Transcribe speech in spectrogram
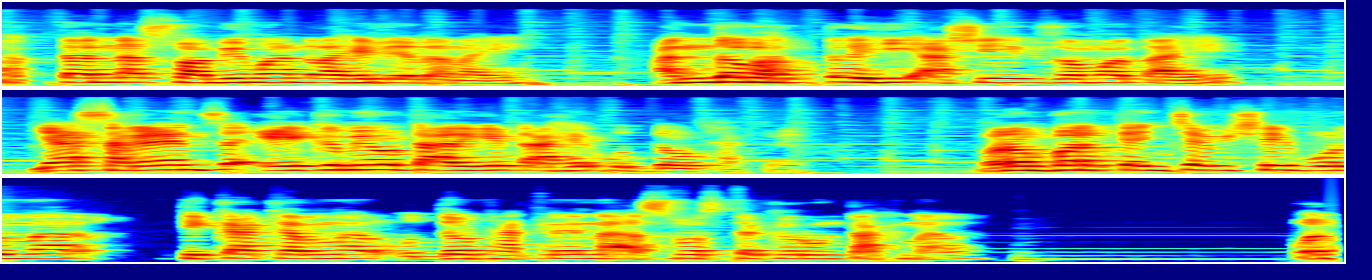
भक्तांना स्वाभिमान राहिलेला नाही. अंधभक्त ही अशी एक जमात आहे. या सगळ्यांचं एकमेव टार्गेट आहे उद्धव ठाकरे. बरोबर त्यांच्याविषयी बोलणार टीका करणार उद्धव ठाकरेंना अस्वस्थ करून टाकणार. पण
